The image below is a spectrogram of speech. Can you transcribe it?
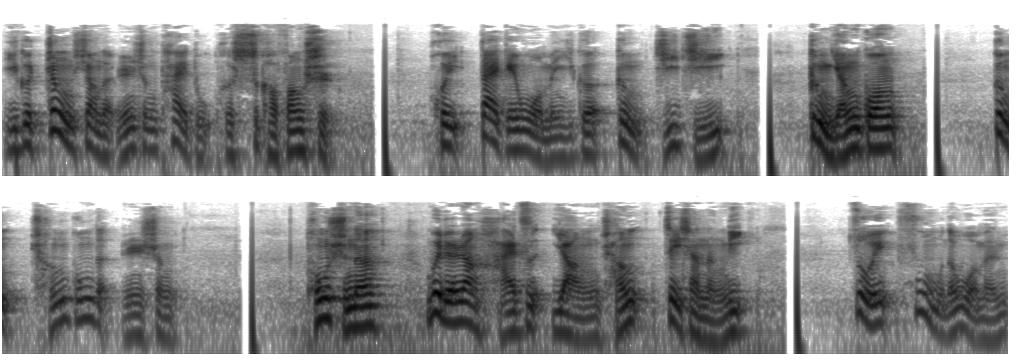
一个正向的人生态度和思考方式，会带给我们一个更积极、更阳光、更成功的人生。同时呢，为了让孩子养成这项能力，作为父母的我们，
